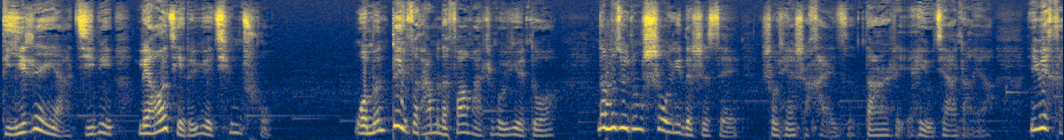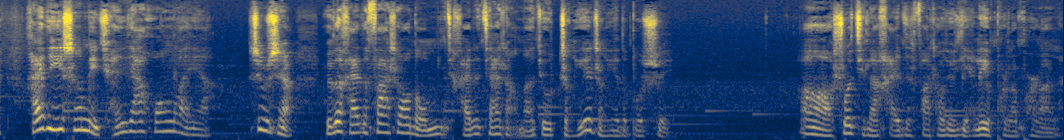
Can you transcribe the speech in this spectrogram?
敌人呀、疾病了解的越清楚，我们对付他们的方法是不是越多？那么最终受益的是谁？首先是孩子，当然是也有家长呀。因为孩孩子一生病，全家慌乱呀，是不是？有的孩子发烧呢，我们孩子家长呢就整夜整夜的不睡。啊，说起来孩子发烧就眼泪扑啦扑啦了，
